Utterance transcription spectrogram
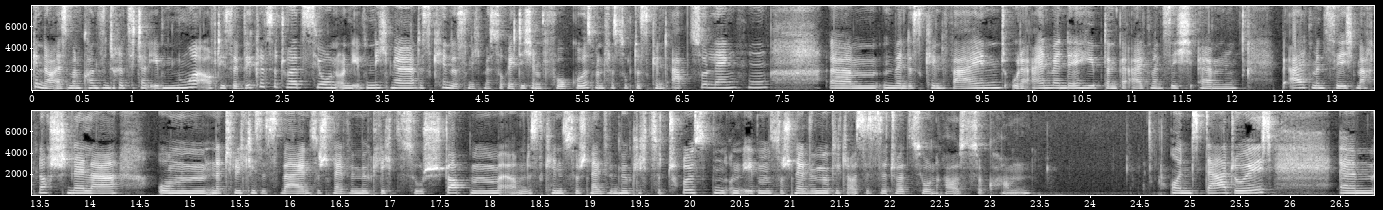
genau, also man konzentriert sich dann eben nur auf diese Wickelsituation und eben nicht mehr, das Kind ist nicht mehr so richtig im Fokus. Man versucht das Kind abzulenken. Ähm, wenn das Kind weint oder Einwände erhebt, dann beeilt man sich, ähm, beeilt man sich, macht noch schneller, um natürlich dieses Weinen so schnell wie möglich zu stoppen, um das Kind so schnell wie möglich zu trösten und eben so schnell wie möglich aus der Situation rauszukommen. Und dadurch ähm,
